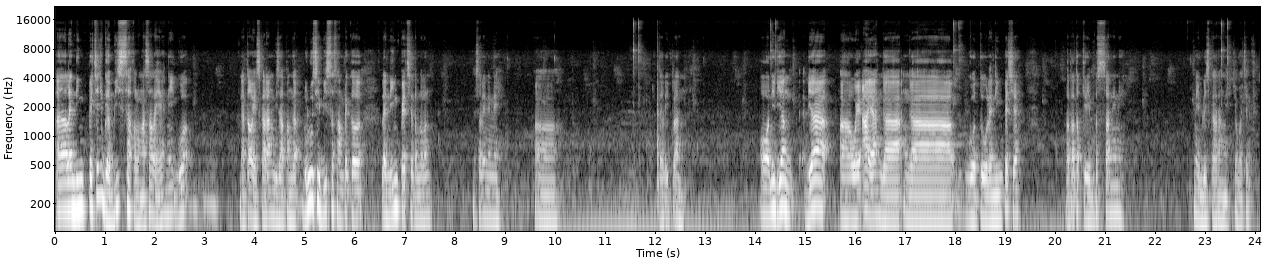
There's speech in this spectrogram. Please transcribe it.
uh, landing page-nya juga bisa kalau nggak salah ya. Nih gue nggak tahu ya sekarang bisa apa nggak. Dulu sih bisa sampai ke landing page ya teman-teman. Misalnya ini nih uh, iklan. Oh ini dia dia uh, eh, WA ya nggak nggak go to landing page ya. Rata-rata kirim pesan ini. Nih beli sekarang nih coba cek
